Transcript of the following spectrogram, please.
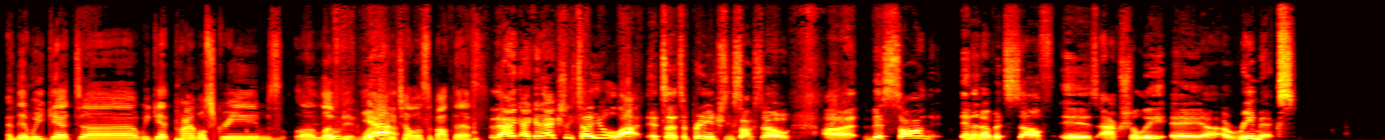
and then we get uh we get Primal Screams uh, loaded. What Yeah. can you tell us about this? I, I can actually tell you a lot. It's a, it's a pretty interesting song. So, uh, this song in and of itself is actually a, uh, a remix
